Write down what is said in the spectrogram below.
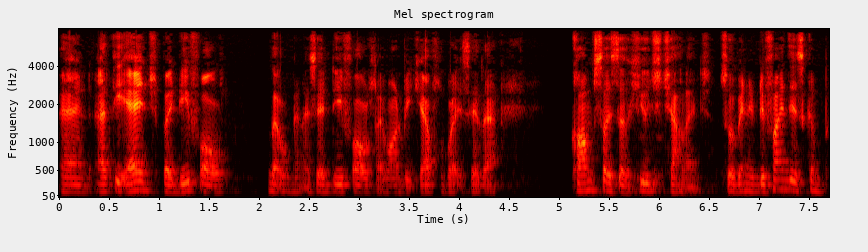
And at the edge, by default, well, when I say default, I want to be careful when I say that. COMSA is a huge challenge. So when you define these comp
